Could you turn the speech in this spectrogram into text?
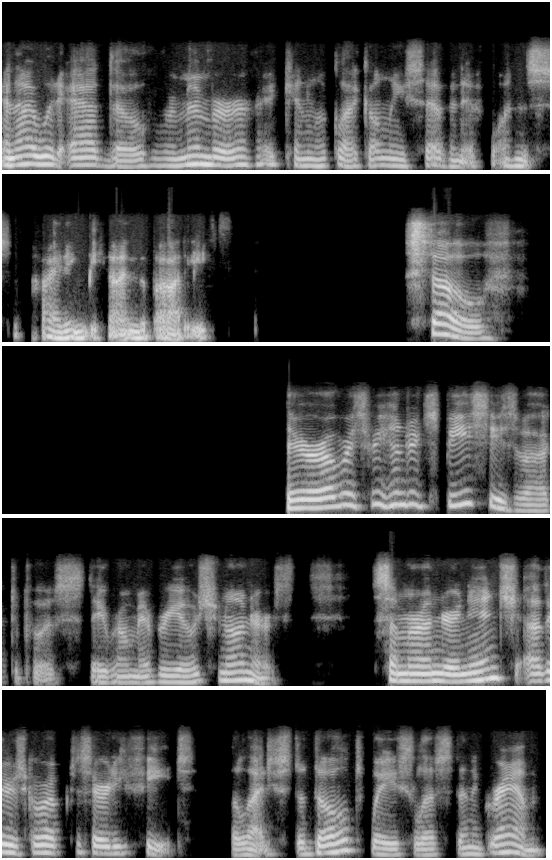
And I would add, though, remember, it can look like only seven if one's hiding behind the body. So, there are over 300 species of octopus. They roam every ocean on Earth. Some are under an inch, others grow up to 30 feet. The largest adult weighs less than a gram.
